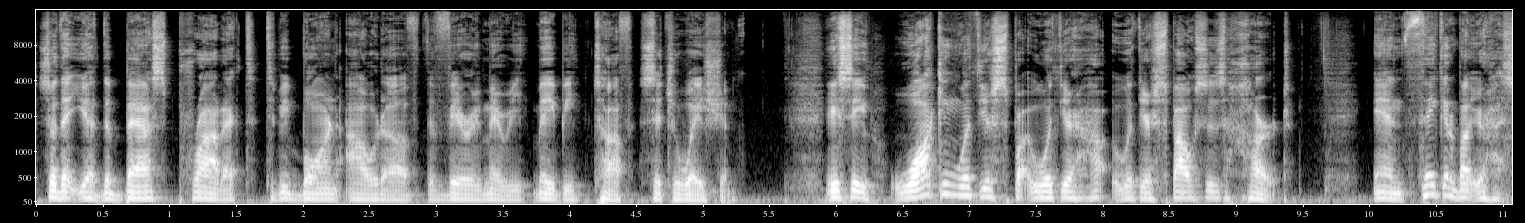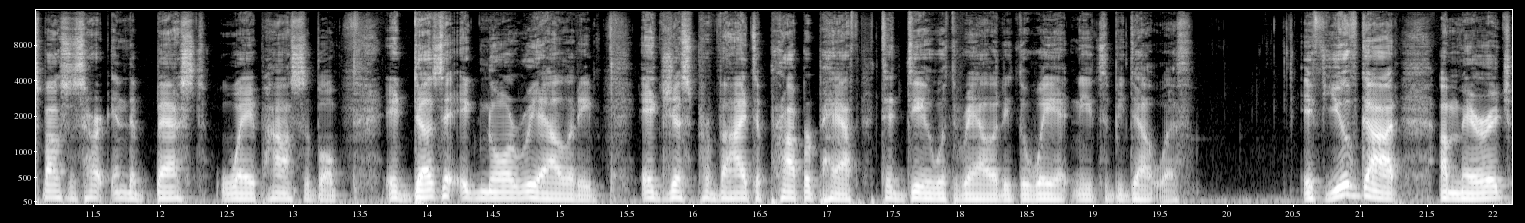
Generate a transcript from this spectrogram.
so that you have the best product to be born out of of the very maybe, maybe tough situation. You see, walking with your with your with your spouse's heart and thinking about your spouse's heart in the best way possible. It doesn't ignore reality. It just provides a proper path to deal with reality the way it needs to be dealt with. If you've got a marriage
